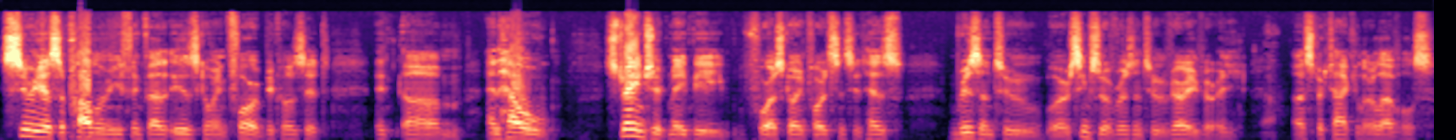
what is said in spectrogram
serious a problem you think that is going forward, because it, it, um, and how strange it may be for us going forward, since it has risen to, or seems to have risen to very, very uh, spectacular levels.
